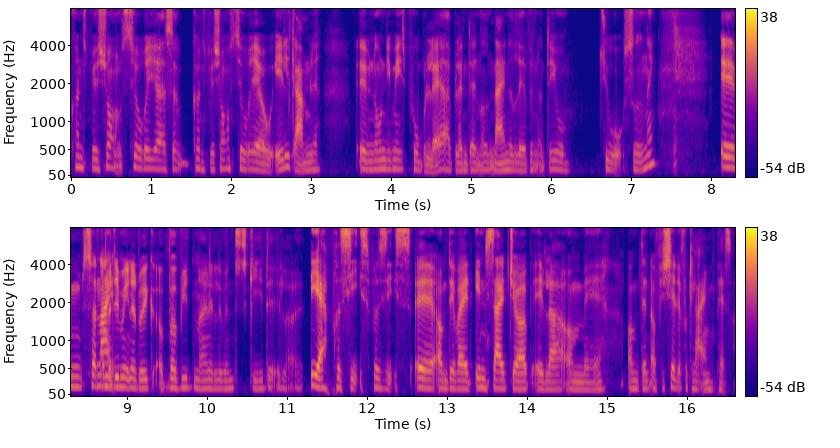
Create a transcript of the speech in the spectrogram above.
konspirationsteorier. Altså konspirationsteorier er jo elgamle. Øh, nogle af de mest populære er blandt andet 9-11, og det er jo 20 år siden, ikke? Øhm, så nej, Men det mener du ikke, hvorvidt 9-11 skete? Eller? Ja, præcis, præcis. Øh, om det var et inside job, eller om, øh, om den officielle forklaring passer.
